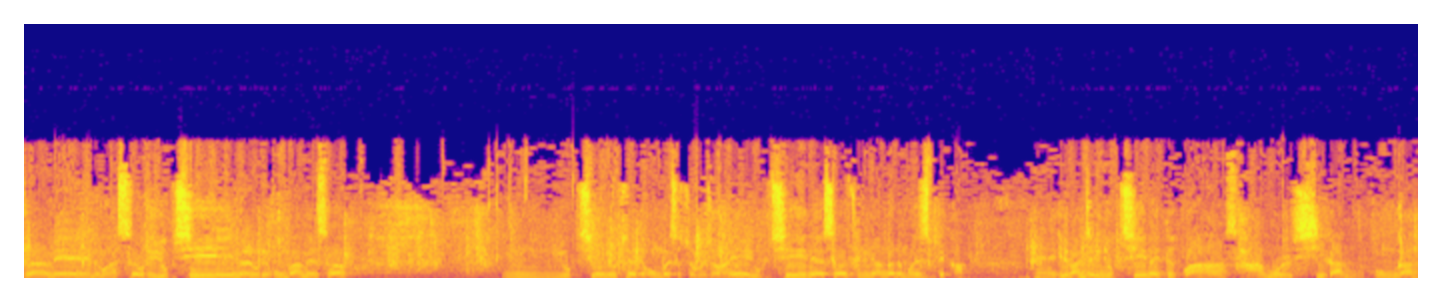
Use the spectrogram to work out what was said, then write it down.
그 다음에 넘어가서 우리 육친을 우리 공부하면서 음, 육친, 육친에 대해 공부했었죠, 그죠? 이 육친에서 중요한 거는 뭐였습니까? 예, 일반적인 육친의 뜻과 사물, 시간, 공간,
